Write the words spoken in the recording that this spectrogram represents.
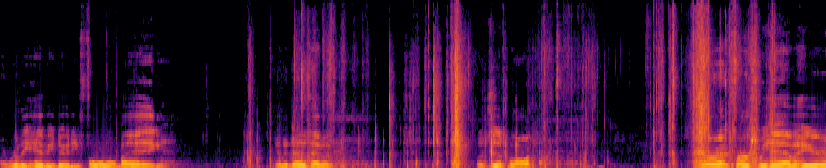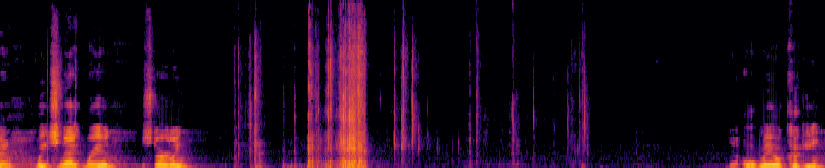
a really heavy duty foil bag. And it does have a, a Ziploc. Alright, first we have here a wheat snack bread, sterling. Oatmeal cookie,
